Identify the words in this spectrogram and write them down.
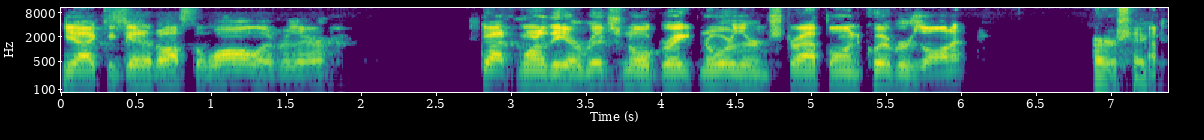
yeah, I could get it off the wall over there. Got one of the original Great Northern strap on quivers on it. Perfect.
